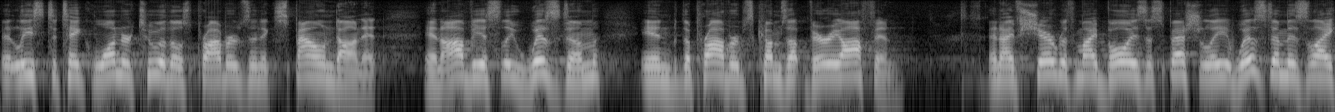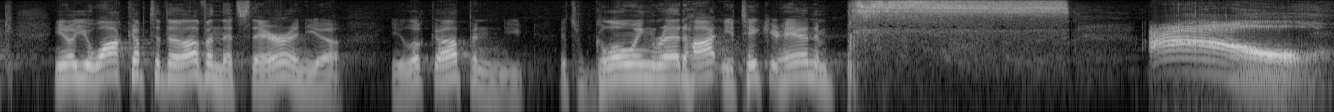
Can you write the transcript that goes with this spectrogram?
at least to take one or two of those Proverbs and expound on it. And obviously, wisdom in the Proverbs comes up very often. And I've shared with my boys, especially, wisdom is like, you know, you walk up to the oven that's there and you you look up and you, it's glowing red hot, and you take your hand and psss, ow!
